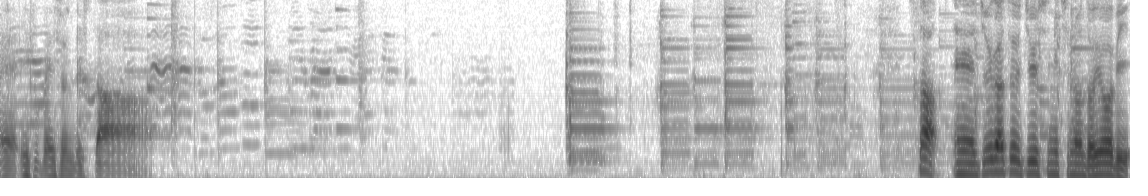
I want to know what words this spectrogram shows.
えーインフォメーションでしたさあ、えー、10月17日の土曜日、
